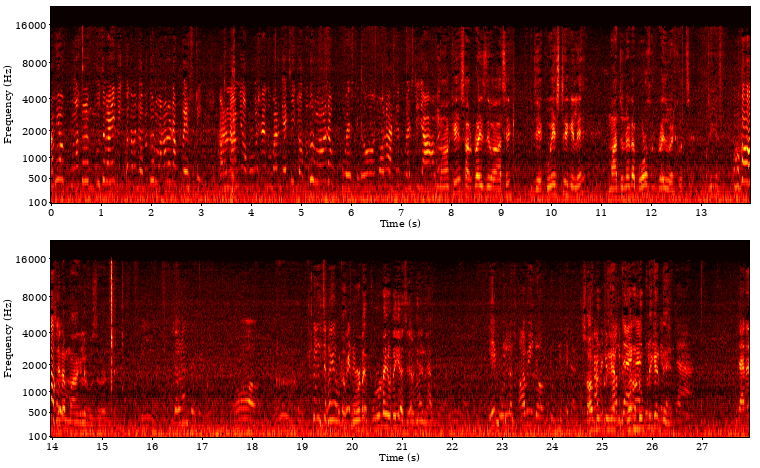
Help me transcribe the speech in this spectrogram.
আমিও মস্ত বুঝতে পারি ঠিক কথা যতদূর মনে হলো এটা কোয়েস্টি কারণ আমি অপূর্বের সাথে দুবার গেছি যতদূর মনে হলো কোয়েস্টি তো চলো আজকে কোয়েস্টি যাওয়া হবে। মাকে সারপ্রাইজ দেওয়া আছে যে কোয়েস্টে গেলে মার জন্য একটা বড় সারপ্রাইজ ওয়েট করছে। ঠিক আছে। সেটা মা গেলে বুঝতে পারবে। চলুন তো তুমি ওটা উঠবে না। পুরোটাই পুরোটাই ওটাই আছে আর কিছু নেই। এই বলল সবই ডুপ্লিকেট আছে সব ডুপ্লিকেট কোনো ডুপ্লিকেট নেই। duplicate আছে, হ্যাঁ। যারা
